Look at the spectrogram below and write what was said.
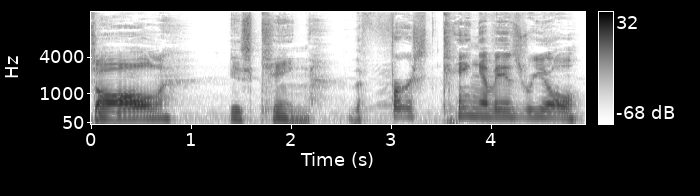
Saul is king, the first king of Israel.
